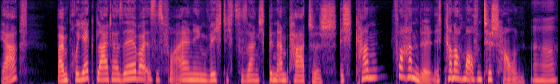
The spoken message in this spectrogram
Ja, beim Projektleiter selber ist es vor allen Dingen wichtig zu sagen, ich bin empathisch. Ich kann verhandeln. Ich kann auch mal auf den Tisch hauen. Aha.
